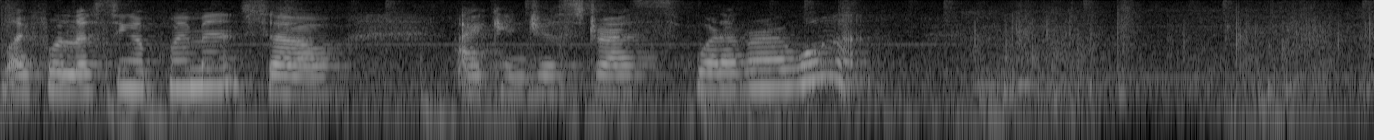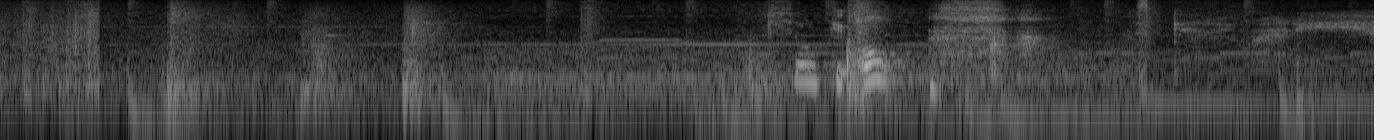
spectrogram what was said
like for listing appointment, so I can just dress whatever I want. So cute. Oh, getting ready.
